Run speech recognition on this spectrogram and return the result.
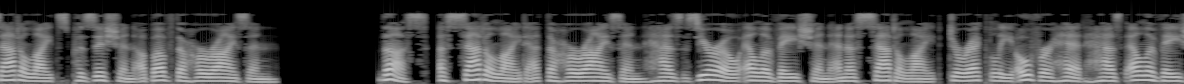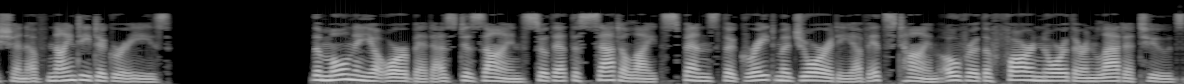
satellite's position above the horizon. Thus, a satellite at the horizon has zero elevation and a satellite directly overhead has elevation of 90 degrees. The Molniya orbit is designed so that the satellite spends the great majority of its time over the far northern latitudes,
